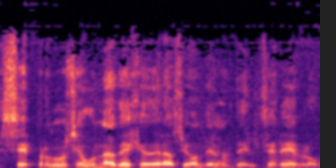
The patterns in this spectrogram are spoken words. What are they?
Se produce una degeneración del, cerebro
